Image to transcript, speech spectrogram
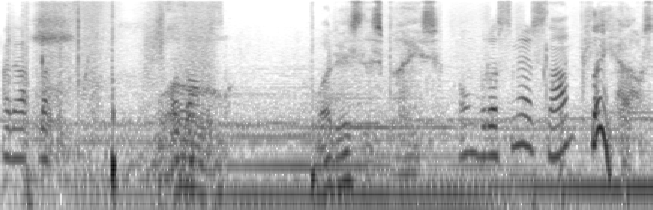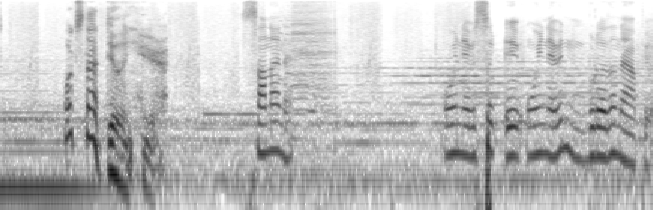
Hadi atla. Adam. What is this place? Oğlum burası neresi lan? Playhouse. What's that doing here? Sana ne? Oyun evi sırf ev, oyun evin burada ne yapıyor?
